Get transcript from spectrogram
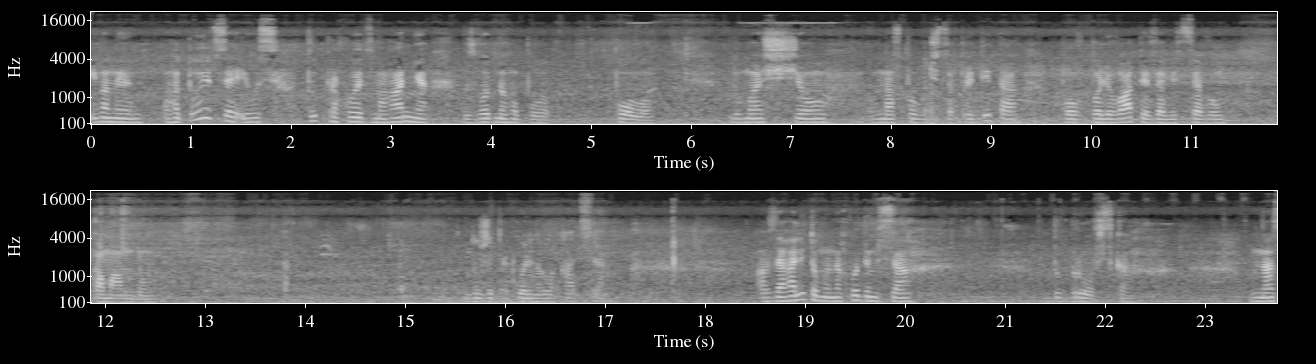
і вони готуються, і ось тут проходять змагання з водного по- полу. Думаю, що в нас вийде прийти та повболювати за місцеву команду. Дуже прикольна локація. А взагалі-то ми знаходимося Дубровська. У нас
